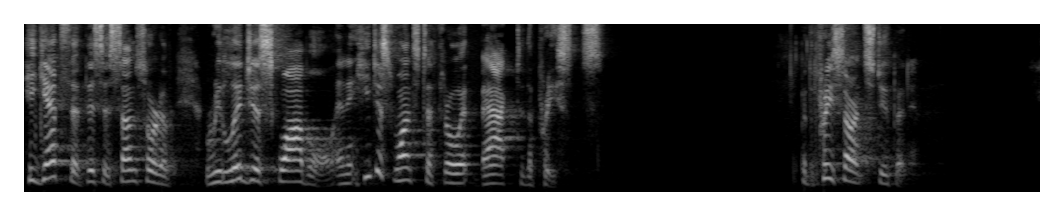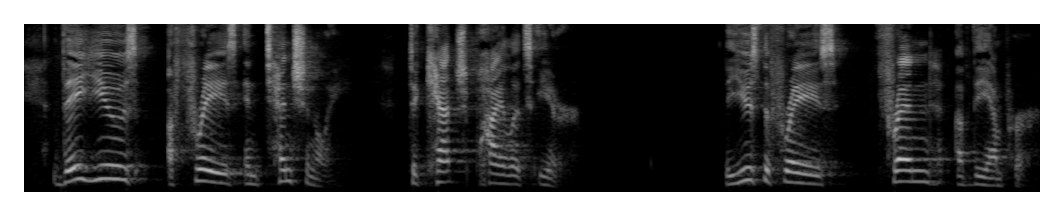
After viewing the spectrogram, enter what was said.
he gets that this is some sort of religious squabble, and he just wants to throw it back to the priests. But the priests aren't stupid. They use a phrase intentionally to catch Pilate's ear. They use the phrase, friend of the emperor.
